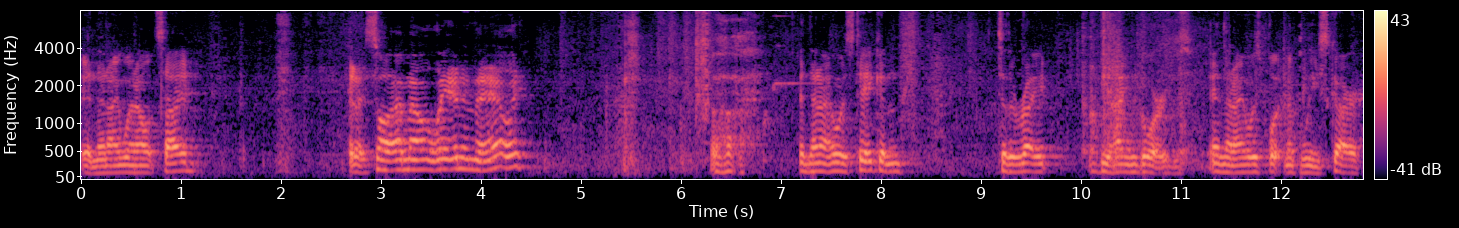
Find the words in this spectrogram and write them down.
And then I went outside and I saw ML laying in the alley. Uh, and then I was taken to the right behind Gord's, and then I was put in a police car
